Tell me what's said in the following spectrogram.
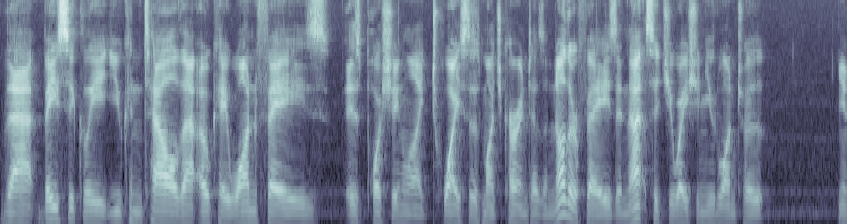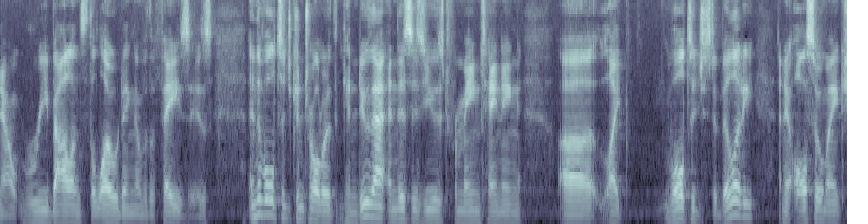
that basically you can tell that, okay, one phase is pushing like twice as much current as another phase. In that situation, you'd want to, you know, rebalance the loading of the phases. And the voltage controller can do that. And this is used for maintaining uh, like voltage stability, and it also makes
